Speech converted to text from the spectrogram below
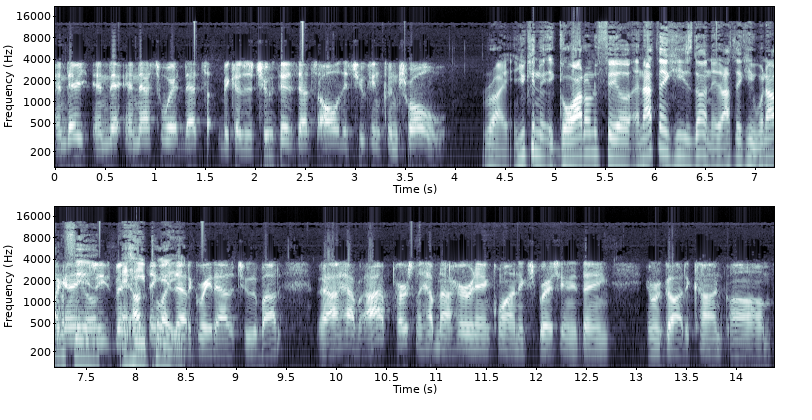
And they and they, and that's where that's because the truth is that's all that you can control. Right. You can go out on the field, and I think he's done it. I think he went out on the field he's been, and I he think played. He's had a great attitude about it. I have. I personally have not heard Anquan express anything in regard to con, um,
